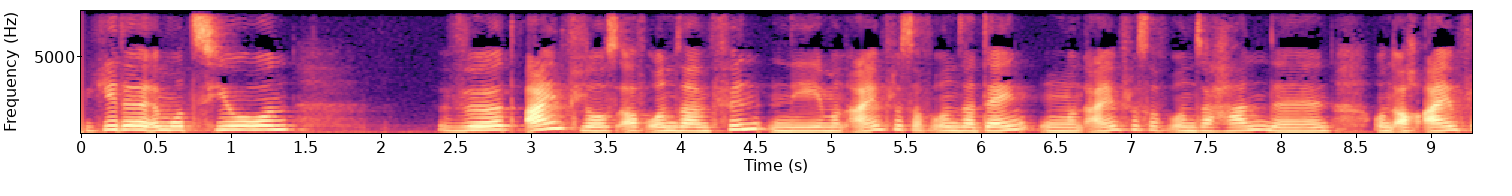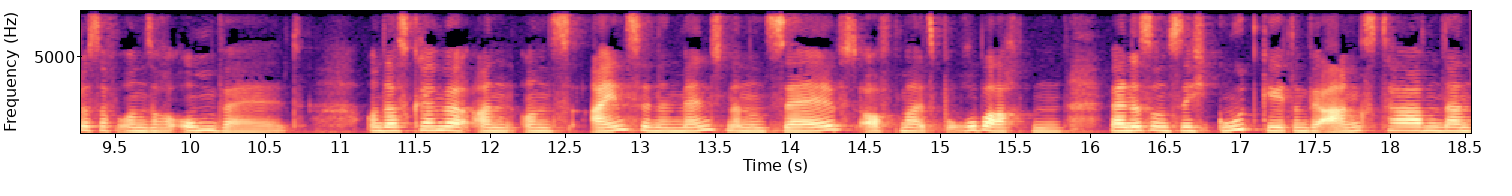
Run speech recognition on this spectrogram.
jede Emotion wird Einfluss auf unser Empfinden nehmen und Einfluss auf unser Denken und Einfluss auf unser Handeln und auch Einfluss auf unsere Umwelt. Und das können wir an uns einzelnen Menschen, an uns selbst oftmals beobachten. Wenn es uns nicht gut geht und wir Angst haben, dann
